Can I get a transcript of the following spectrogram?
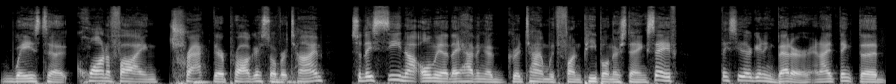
ways to quantify and track their progress over time. So they see not only are they having a good time with fun people and they're staying safe, they see they're getting better. And I think the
